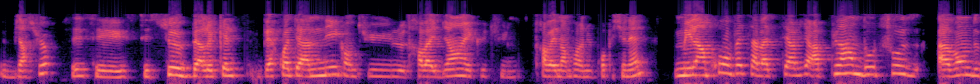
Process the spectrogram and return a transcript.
bien sûr, c'est ce vers lequel vers quoi t'es amené quand tu le travailles bien et que tu travailles d'un point de vue professionnel. Mais l'impro en fait ça va te servir à plein d'autres choses avant de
